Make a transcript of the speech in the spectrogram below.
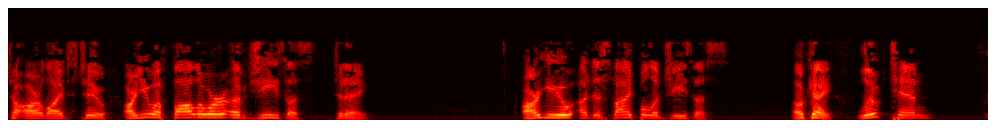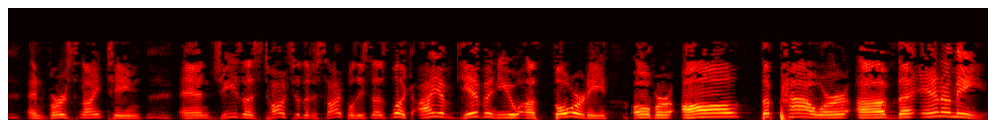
to our lives too. Are you a follower of Jesus today? Are you a disciple of Jesus? Okay, Luke 10 and verse 19, and Jesus talks to the disciples. He says, look, I have given you authority over all the power of the enemy.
